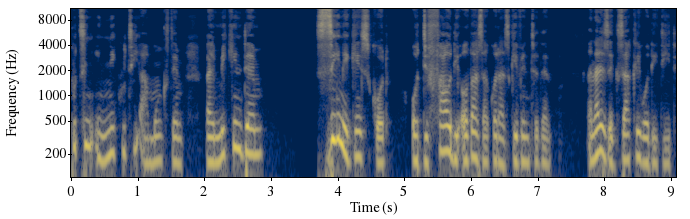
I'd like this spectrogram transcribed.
putting iniquity amongst them, by making them sin against God or defile the others that God has given to them. And that is exactly what they did.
